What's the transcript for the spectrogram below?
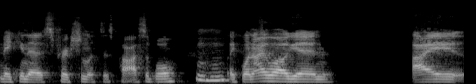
making that as frictionless as possible. Mm-hmm. Like when I log in, I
